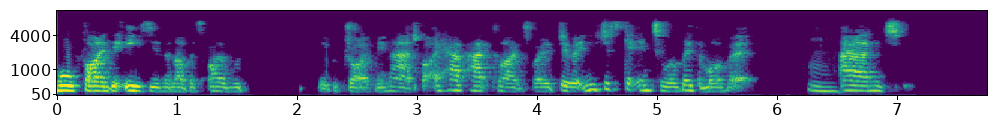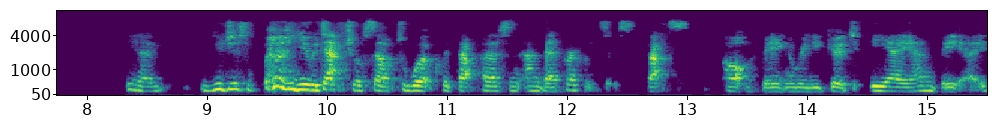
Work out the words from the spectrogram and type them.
will find it easier than others. I would, it would drive me mad, but I have had clients where I do it and you just get into a rhythm of it. Mm. And, you know, you just, you adapt yourself to work with that person and their preferences. That's part of being a really good EA and VA.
